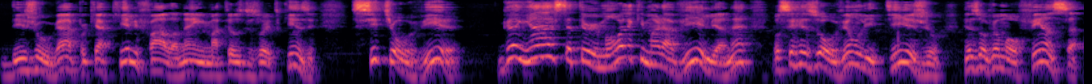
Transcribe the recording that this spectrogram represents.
de julgar, porque aqui ele fala, né, em Mateus 18, 15, se te ouvir, ganhaste a teu irmão, olha que maravilha, né? Você resolveu um litígio, resolveu uma ofensa,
